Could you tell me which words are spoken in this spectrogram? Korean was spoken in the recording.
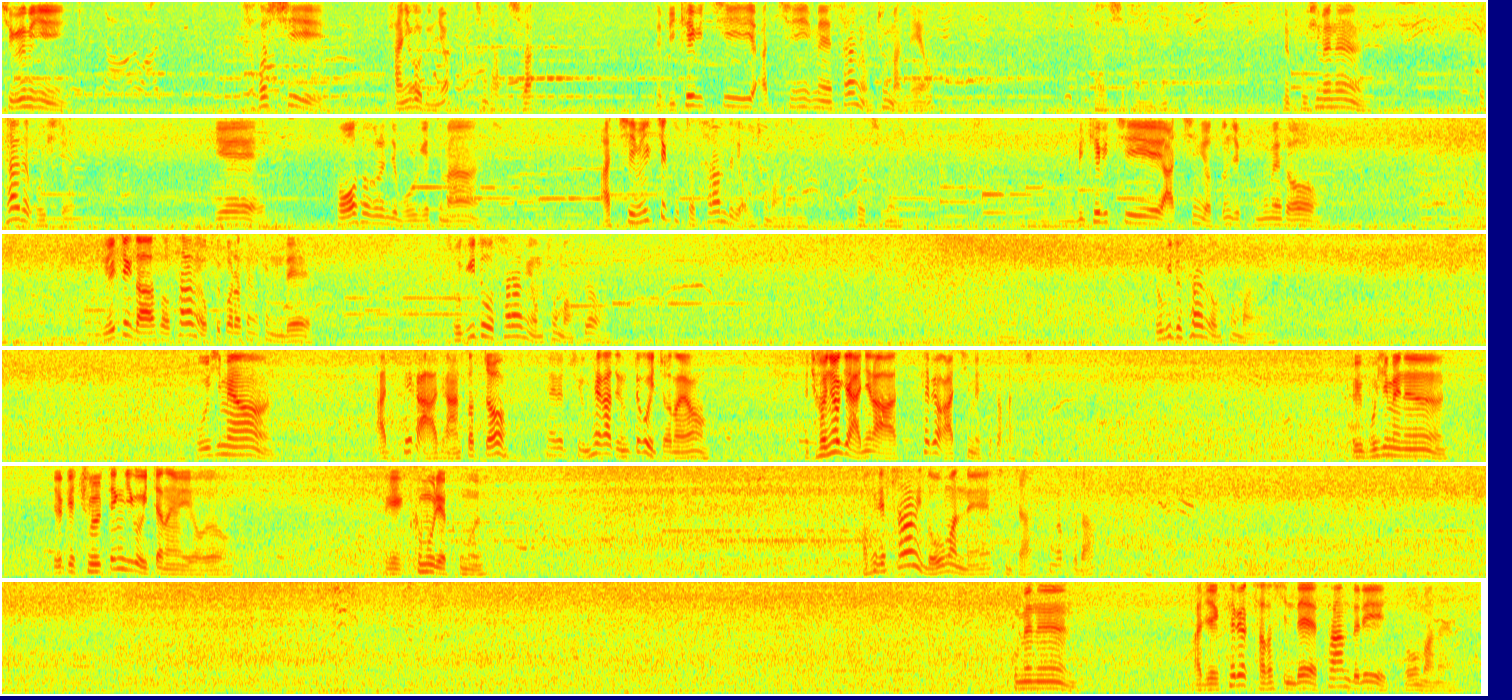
지금이 5시 반이거든요. 아침 5시 반. 미케비치 아침에 사람이 엄청 많네요. 5시 반인데. 근데 보시면은 그 사람들 보이시죠? 이게 더워서 그런지 모르겠지만 아침 일찍부터 사람들이 엄청 많아요. 저 지금 음, 미케비치 아침이 어떤지 궁금해서 어, 일찍 나와서 사람이 없을 거라 생각했는데 저기도 사람이 엄청 많고요. 음, 여기도 사람이 엄청 많아요. 보시면 아직 해가 아직 안 떴죠? 해가 지금 해가 지금 뜨고 있잖아요. 저녁이 아니라 새벽 아침에 새벽 아침. 여기 보시면은 이렇게 줄 땡기고 있잖아요. 이거. 이게 그물이에요, 그물. 아, 근데 사람이 너무 많네, 진짜. 생각보다. 보면은 아직 새벽 5시인데 사람들이 너무 많아요.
